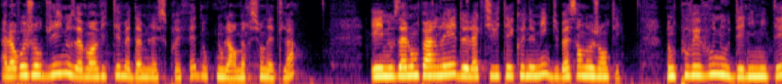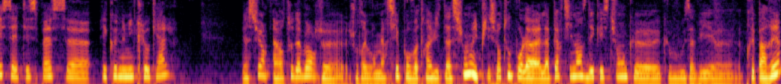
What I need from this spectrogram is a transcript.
Alors aujourd'hui, nous avons invité Madame la sous-préfète, donc nous la remercions d'être là. Et nous allons parler de l'activité économique du bassin Nogentais. Donc pouvez-vous nous délimiter cet espace euh, économique local? Bien sûr. Alors tout d'abord, je, je, voudrais vous remercier pour votre invitation et puis surtout pour la, la pertinence des questions que, que vous avez euh, préparées.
